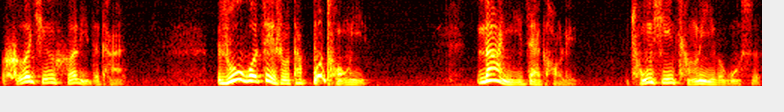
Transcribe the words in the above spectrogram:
合情合理的谈。如果这时候他不同意，那你再考虑重新成立一个公司，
